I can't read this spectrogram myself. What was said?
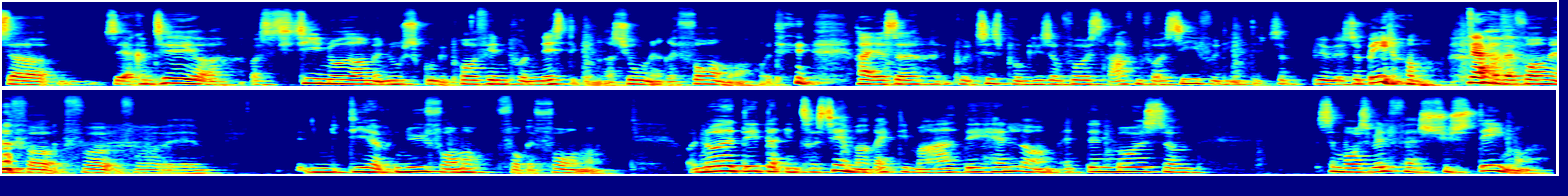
Så, så jeg kom til at, at sige noget om, at nu skulle vi prøve at finde på den næste generation af reformer. Og det har jeg så på et tidspunkt ligesom fået straffen for at sige, fordi det, så blev jeg så bedt om ja. at være formand for, for, for øh, de her nye former for reformer. Og noget af det, der interesserer mig rigtig meget, det handler om, at den måde, som, som vores velfærdssystemer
